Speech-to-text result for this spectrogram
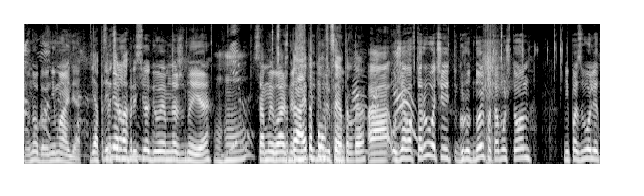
много внимания. Я Сначала примерно- пристегиваем ножные, Мгм. самый важный. Да, это ты не пол в выпал. центр, да. А уже во вторую очередь грудной, потому что он не позволит,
